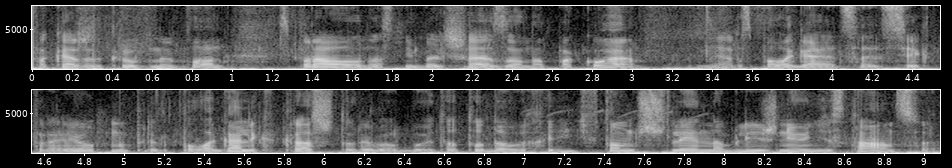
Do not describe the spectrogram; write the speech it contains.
покажет крупный план. Справа у нас небольшая зона покоя, располагается от сектора. И вот мы предполагали как раз, что рыба будет оттуда выходить, в том числе и на ближнюю дистанцию.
